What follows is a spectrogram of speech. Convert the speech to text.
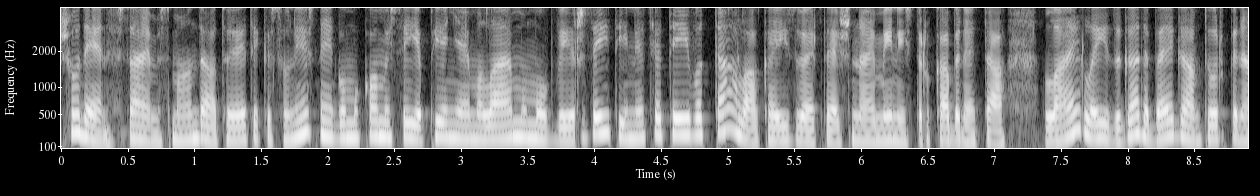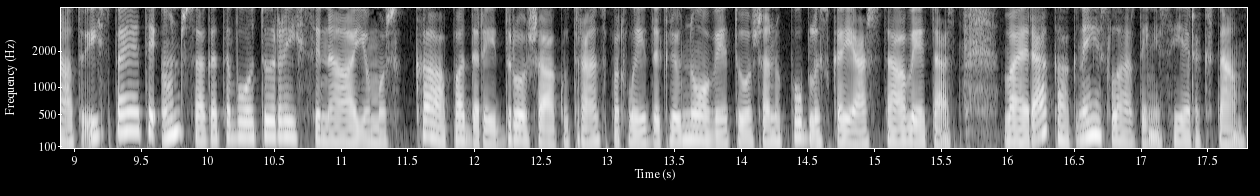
Šodien Saimas mandātu ētikas un iesniegumu komisija pieņēma lēmumu virzīt iniciatīvu tālākai izvērtēšanai ministru kabinetā, lai līdz gada beigām turpinātu izpēti un sagatavotu risinājumus, kā padarīt drošāku transporta līdzekļu novietošanu publiskajās stāvvietās. Vairāk Agnijas Lāsdiņas ierakstām.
